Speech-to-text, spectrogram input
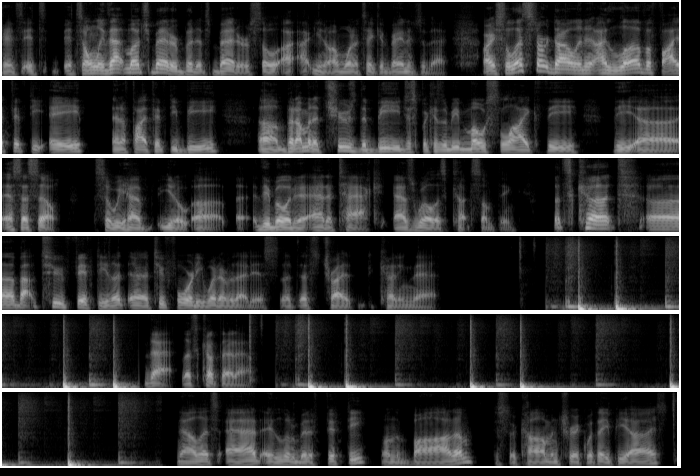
Okay, it's it's it's only that much better, but it's better. So I, I you know I want to take advantage of that. All right, so let's start dialing in. I love a 550A and a 550B, um, but I'm going to choose the B just because it'll be most like the the uh, SSL. So we have you know uh, the ability to add attack as well as cut something. Let's cut uh, about 250, let, uh, 240, whatever that is. Let, let's try cutting that. That. Let's cut that out. Now let's add a little bit of 50 on the bottom, just a common trick with APIs.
